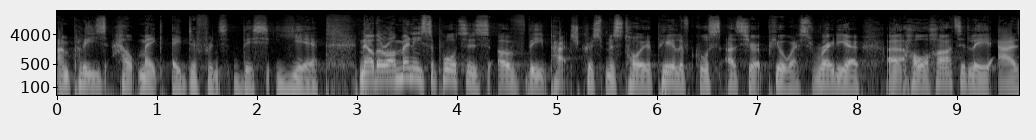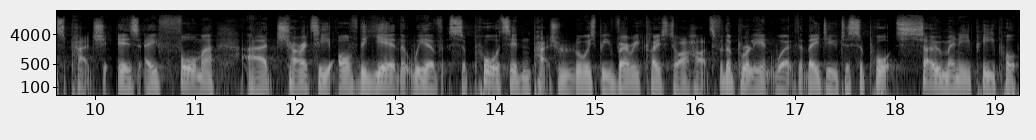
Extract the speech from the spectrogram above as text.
and please help make a difference this year. Now, there are many supporters of the Patch Christmas Toy Appeal, of course, us here at Pure West Radio, uh, wholeheartedly, as Patch is a former uh, charity of the year that we have supported, and Patch will always be very close to our hearts for the brilliant work that they do to support so many people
